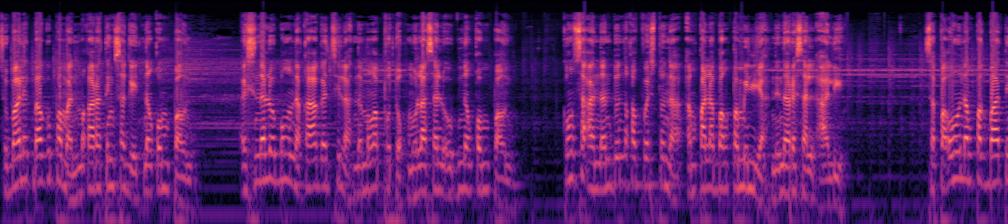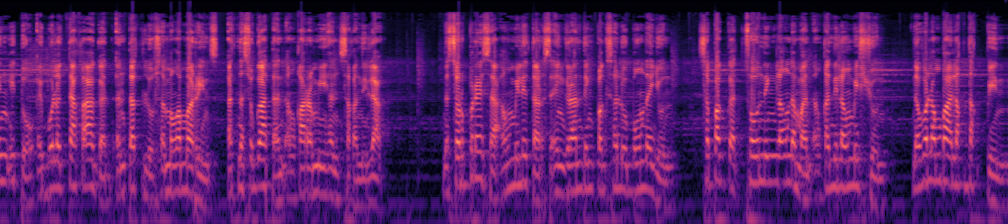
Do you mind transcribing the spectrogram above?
Subalit bago pa man makarating sa gate ng compound, ay sinalubong na kaagad sila ng mga putok mula sa loob ng compound kung saan nandun nakapwesto na ang palabang pamilya ni Narizal Ali. Sa paunang pagbating ito ay bulagta kaagad ang tatlo sa mga marines at nasugatan ang karamihan sa kanila. Nasorpresa ang militar sa engranding pagsalubong na yun sapagkat zoning lang naman ang kanilang misyon na walang balak dakpin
